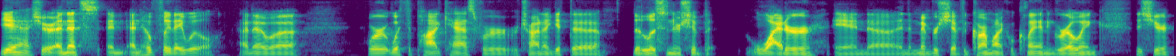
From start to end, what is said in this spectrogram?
Yeah, sure, and that's and and hopefully they will. I know uh, we're with the podcast. We're we're trying to get the the listenership wider and uh, and the membership, of the Carmichael Clan, growing this year.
